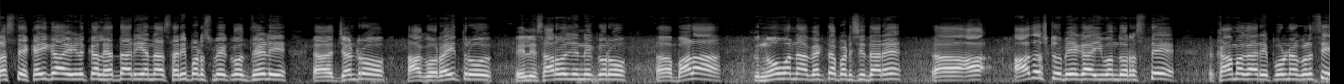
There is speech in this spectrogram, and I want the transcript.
ರಸ್ತೆ ಕೈಗಾ ಇಳಕಲ್ ಹೆದ್ದಾರಿಯನ್ನು ಸರಿಪಡಿಸಬೇಕು ಅಂಥೇಳಿ ಜನರು ಹಾಗೂ ರೈತರು, ಇಲ್ಲಿ ಸಾರ್ವಜನಿಕರು ಭಾಳ ನೋವನ್ನು ವ್ಯಕ್ತಪಡಿಸಿದ್ದಾರೆ. ಆದಷ್ಟು ಬೇಗ ಈ ಒಂದು ರಸ್ತೆ ಕಾಮಗಾರಿ ಪೂರ್ಣಗೊಳಿಸಿ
